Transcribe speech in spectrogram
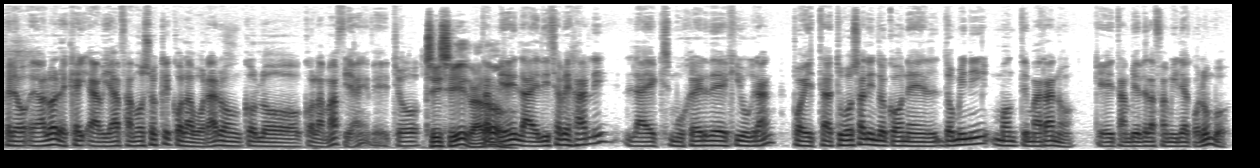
Pero, eh, Álvaro, es que hay- había famosos que colaboraron con, lo- con la mafia, ¿eh? De hecho, Sí, sí, claro. también la Elizabeth Harley, la ex mujer de Hugh Grant, pues está- estuvo saliendo con el Dominic Montemarano, que es también de la familia Colombo.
